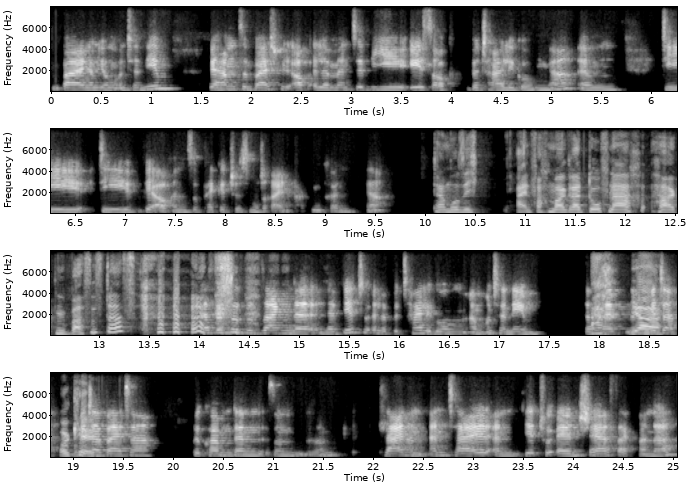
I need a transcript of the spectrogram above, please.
bei einem jungen Unternehmen, wir haben zum Beispiel auch Elemente wie ESOP-Beteiligung, ja, ähm, die, die wir auch in so Packages mit reinpacken können. Ja. Da muss ich einfach mal gerade doof nachhaken. Was ist das? das ist sozusagen eine, eine, virtuelle Beteiligung am Unternehmen. Das Ach, heißt, ja, Mitab okay. Mitarbeiter bekommen dann so einen, so einen, kleinen Anteil an virtuellen Shares, sagt man da,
